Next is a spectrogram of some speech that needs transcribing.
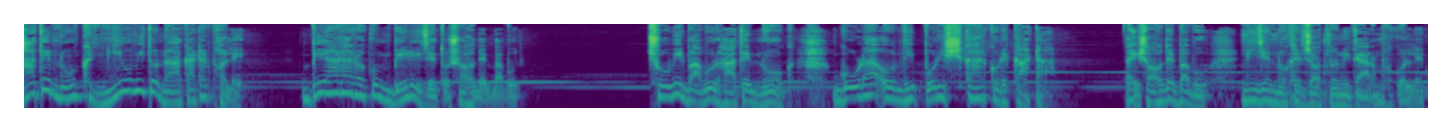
হাতে নখ নিয়মিত না কাটার ফলে বেহারা রকম বেড়ে যেত সহদেববাবুর। ছবির বাবুর হাতের নখ গোড়া অবধি পরিষ্কার করে কাটা তাই সহদেববাবু নিজের নখের যত্ন নিতে আরম্ভ করলেন।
